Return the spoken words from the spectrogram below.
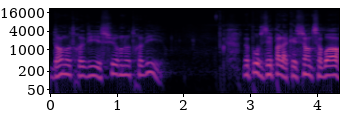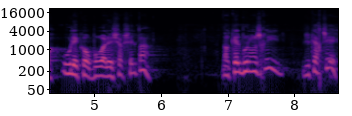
dans notre vie et sur notre vie. Ne posez pas la question de savoir où les corbeaux allaient chercher le pain. Dans quelle boulangerie du quartier?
